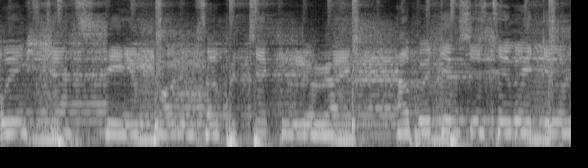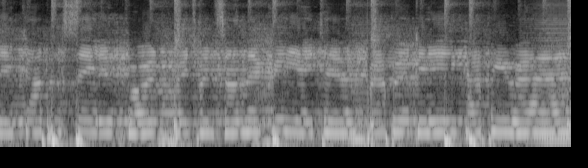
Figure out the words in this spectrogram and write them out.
We stress the importance of protecting the right of producers to be duly compensated for infringements on their creative property copyright.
